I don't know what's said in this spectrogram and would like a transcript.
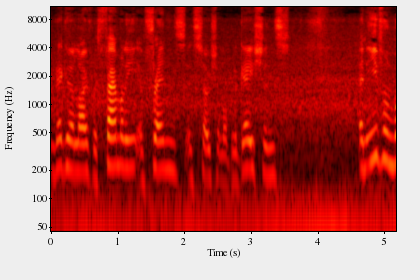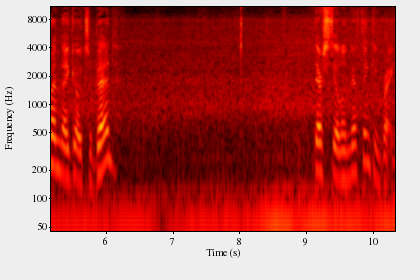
regular life with family and friends and social obligations. And even when they go to bed, they're still in their thinking brain.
